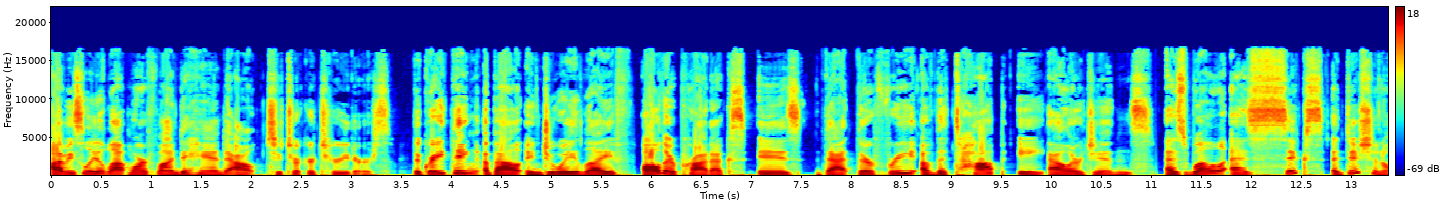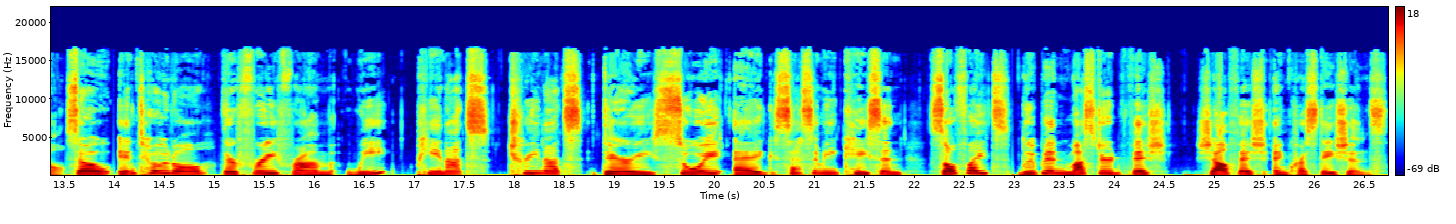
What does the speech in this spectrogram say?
obviously a lot more fun to hand out to trick or treaters. The great thing about Enjoy Life, all their products, is that they're free of the top eight allergens as well as six additional. So in total, they're free from wheat, peanuts, tree nuts, dairy, soy, egg, sesame, casein, sulfites, lupin, mustard, fish, shellfish, and crustaceans.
